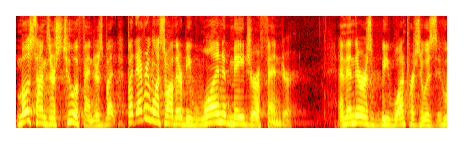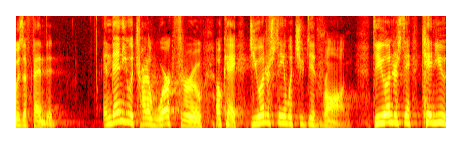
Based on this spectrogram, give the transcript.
most times there's two offenders, but, but every once in a while there'd be one major offender. And then there would be one person who was, who was offended. And then you would try to work through okay, do you understand what you did wrong? Do you understand? Can you,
